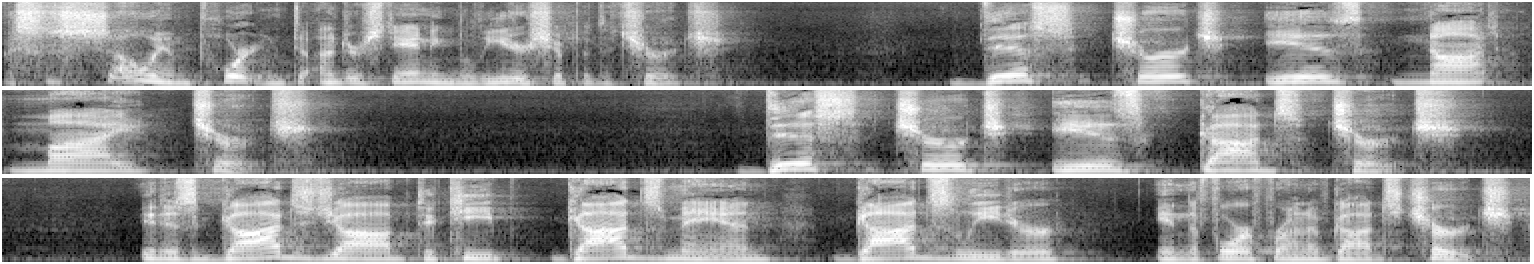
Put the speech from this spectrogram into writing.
This is so important to understanding the leadership of the church. This church is not my church. This church is God's church. It is God's job to keep God's man God's leader in the forefront of God's church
